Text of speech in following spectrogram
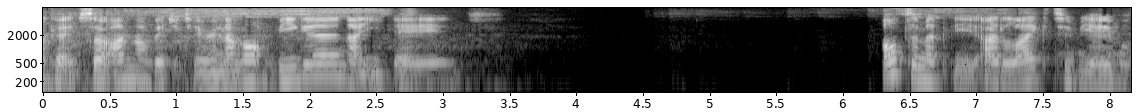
Okay, so I'm not vegetarian. I'm not vegan. I eat eggs. Ultimately, I'd like to be able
